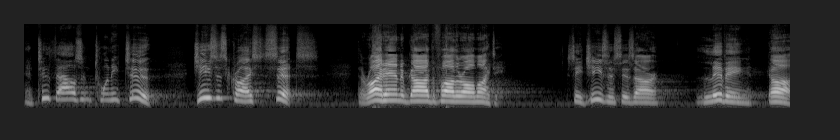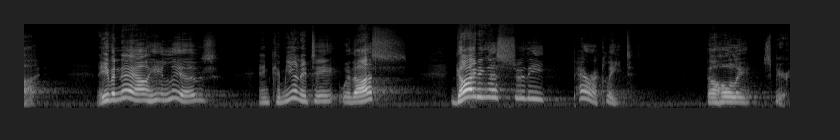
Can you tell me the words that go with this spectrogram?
in 2022, Jesus Christ sits the right hand of God the Father Almighty. See, Jesus is our living God. Even now, He lives in community with us, guiding us through the Paraclete, the Holy Spirit.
